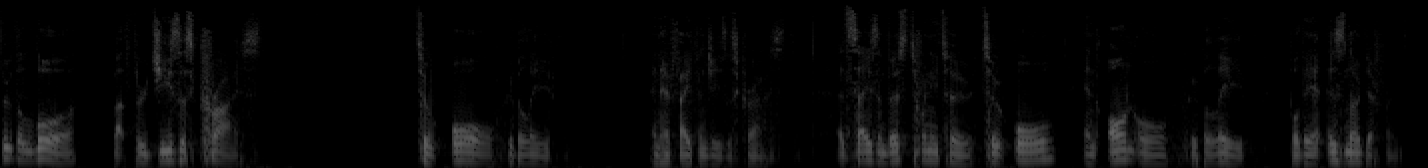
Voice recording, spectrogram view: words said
through the law, but through Jesus Christ to all who believe and have faith in Jesus Christ. It says in verse 22 to all and on all who believe, for there is no difference.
